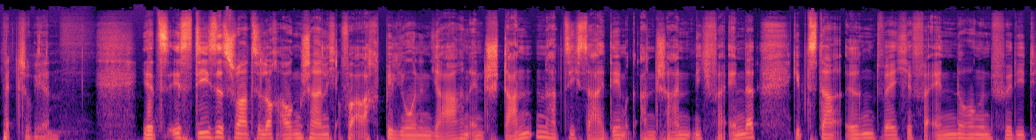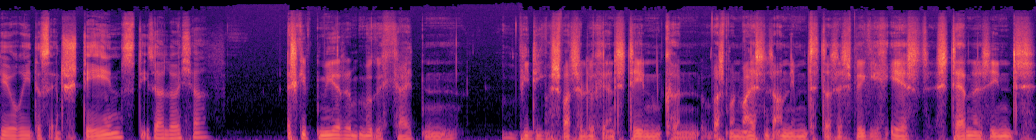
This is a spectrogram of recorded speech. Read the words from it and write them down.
fett zu werden. Jetzt ist dieses schwarze Loch augenscheinlich vor acht Billionen Jahren entstanden, hat sich seitdem anscheinend nicht verändert. Gibt es da irgendwelche Veränderungen für die Theorie des Entstehens dieser Löcher? Es gibt mehrere Möglichkeiten, wie die schwarze Löcher entstehen können. Was man meistens annimmt, dass es wirklich erst Sterne sind,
